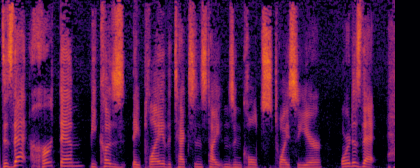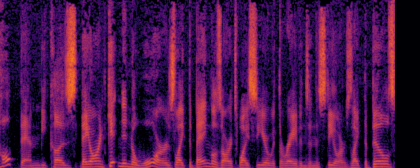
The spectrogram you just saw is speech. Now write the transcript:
Does that hurt them because they play the Texans, Titans, and Colts twice a year? Or does that help them because they aren't getting into wars like the Bengals are twice a year with the Ravens and the Steelers, like the Bills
